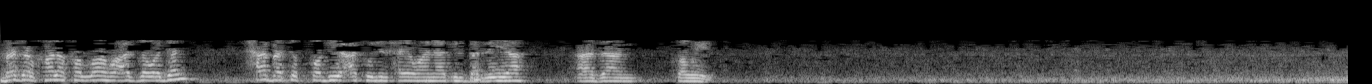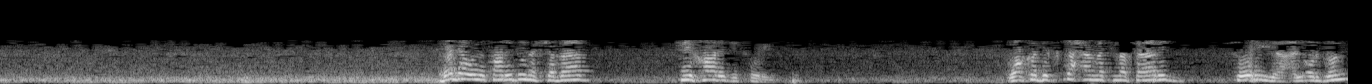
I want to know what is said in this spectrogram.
بدل خلق الله عز وجل حبت الطبيعة للحيوانات البرية. آذان طويلة بدأوا يطاردون الشباب في خارج سوريا. وقد اقتحمت مفارد سوريا الأردن.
